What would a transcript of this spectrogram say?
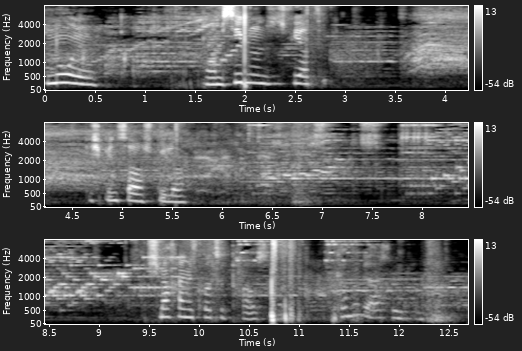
0. Wir haben 47. Ich bin Schauspieler. Ich mache eine kurze Pause. Ich komme gleich wieder.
